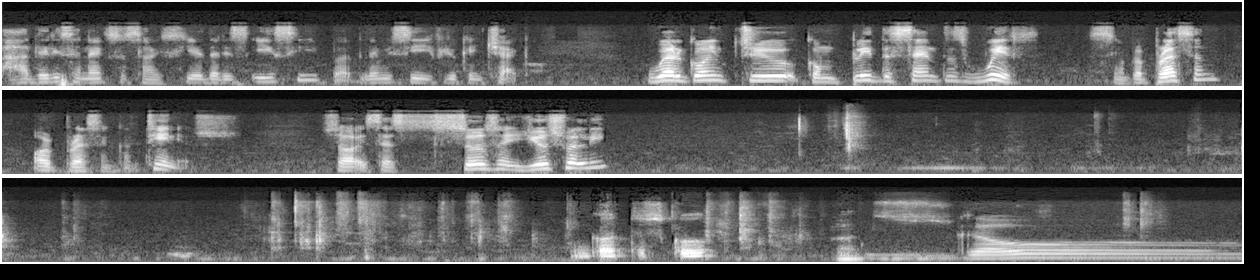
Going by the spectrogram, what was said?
uh, there is an exercise here that is easy, but let me see if you can check. We're going to complete the sentence with simple present or present continuous. So it says Susan usually Go to school. go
